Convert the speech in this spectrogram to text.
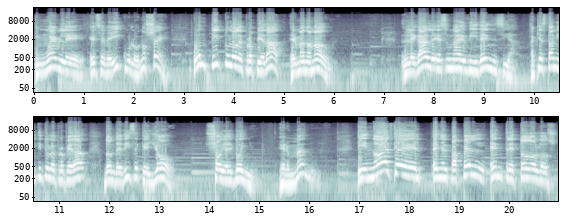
inmueble, ese vehículo, no sé. Un título de propiedad, hermano amado. Legal es una evidencia. Aquí está mi título de propiedad donde dice que yo soy el dueño, hermano. Y no es que en el papel entre todos los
